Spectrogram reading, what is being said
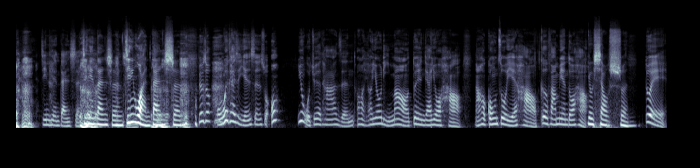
今天单身，今天单身，今晚单身。比如说，我们会开始延伸说，哦，因为我觉得他人哦很有礼貌，对人家又好，然后工作也好，各方面都好，又孝顺。对，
